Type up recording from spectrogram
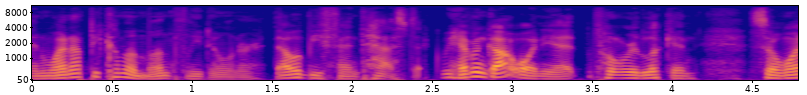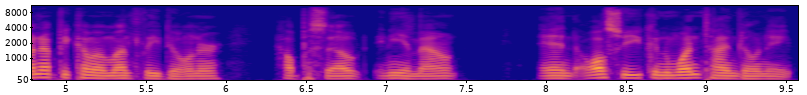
And why not become a monthly donor? That would be fantastic. We haven't got one yet, but we're looking. So why not become a monthly donor? Help us out any amount. And also you can one time donate.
